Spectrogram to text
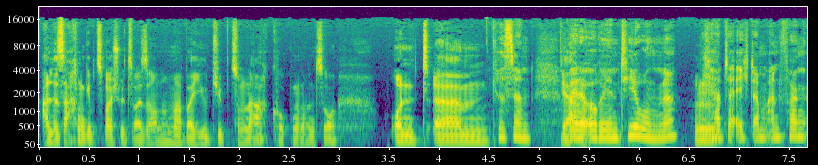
Alle Sachen gibt es beispielsweise auch nochmal bei YouTube zum Nachgucken und so. Und ähm, Christian, Ja. Mhm. bei der Orientierung, ne? Ich hatte echt am Anfang,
